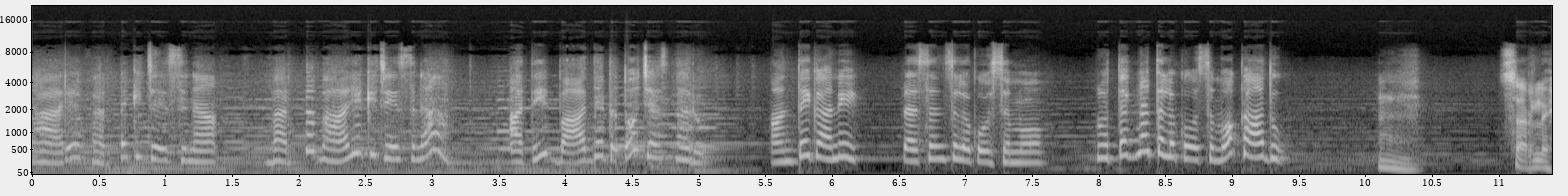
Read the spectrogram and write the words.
భార్య భర్తకి చేసిన భర్త భార్యకి చేసిన అది బాధ్యతతో చేస్తారు. అంతేగాని ప్రశంసల కోసమో కృతజ్ఞతల కోసమో కాదు. సర్లే.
